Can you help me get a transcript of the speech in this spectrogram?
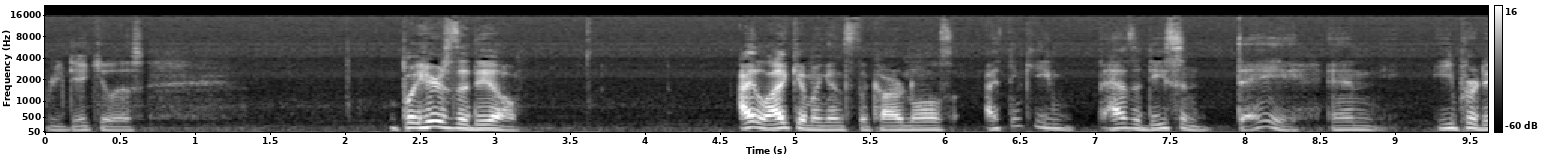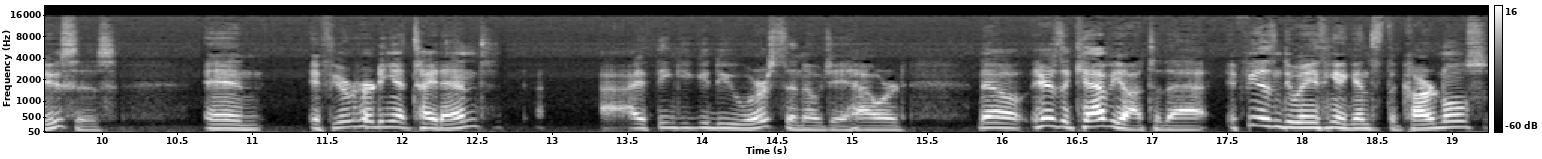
ridiculous. But here's the deal. I like him against the Cardinals. I think he has a decent day and he produces. And if you're hurting at tight end, I think you could do worse than OJ Howard. Now, here's a caveat to that. If he doesn't do anything against the Cardinals,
